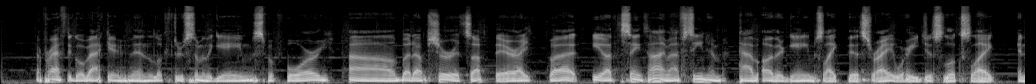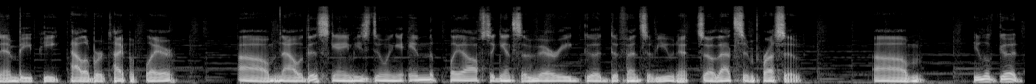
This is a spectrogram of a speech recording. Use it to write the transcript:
I probably have to go back and look through some of the games before, uh, but I'm sure it's up there. I, but you know, at the same time, I've seen him have other games like this, right, where he just looks like an MVP caliber type of player. Um, now, this game, he's doing it in the playoffs against a very good defensive unit, so that's impressive. Um, he looked good.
